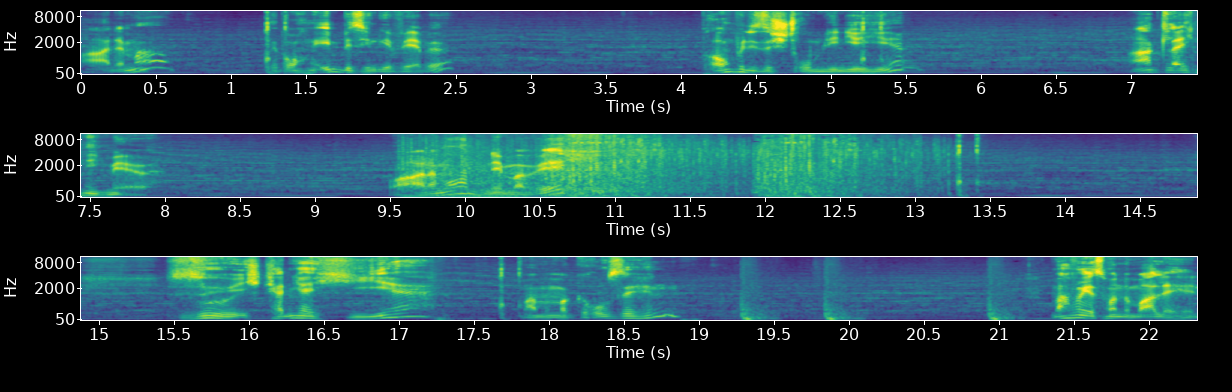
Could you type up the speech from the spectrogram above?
Warte mal. Wir brauchen eben ein bisschen Gewerbe. Brauchen wir diese Stromlinie hier? Ah, gleich nicht mehr. Warte mal, nehmen wir weg. So, ich kann ja hier... Machen wir mal große hin. Machen wir jetzt mal normale hin.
